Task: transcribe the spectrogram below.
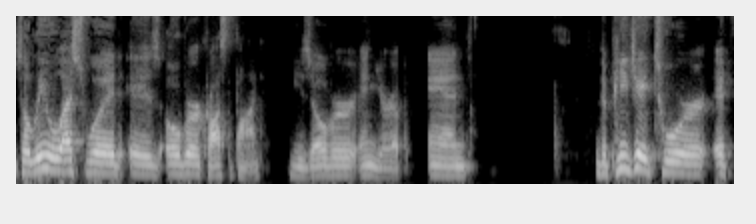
So Lee Westwood is over across the pond. He's over in Europe, and the PGA Tour. If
